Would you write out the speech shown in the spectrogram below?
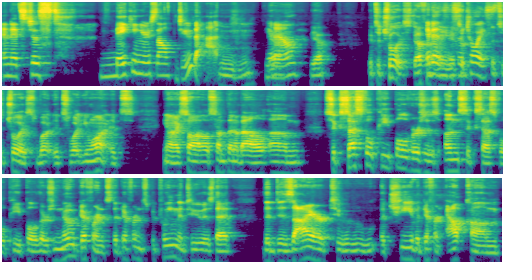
and it's just making yourself do that. Mm-hmm. You yeah. know, yeah. It's a choice, definitely. It is. It's, it's a, a, choice. It's a choice. What it's what you want. It's you know, I saw something about um, successful people versus unsuccessful people. There's no difference. The difference between the two is that the desire to achieve a different outcome,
